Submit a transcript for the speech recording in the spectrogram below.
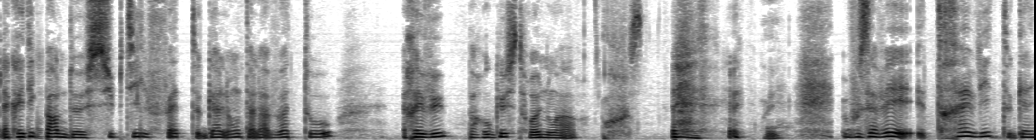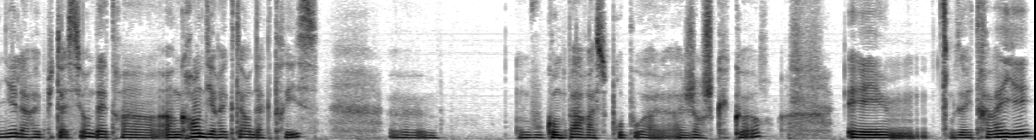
La critique parle de subtiles fêtes galantes à la Watteau, révues par Auguste Renoir. Vous avez très vite gagné la réputation d'être un, grand directeur d'actrice. Euh, on vous compare à ce propos à, à Georges Cukor. Et euh, vous avez travaillé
